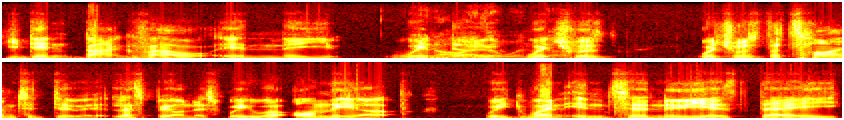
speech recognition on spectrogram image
You didn't back Val in the window, either which was which was the time to do it. Let's be honest, we were on the up. We went into New Year's Day,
